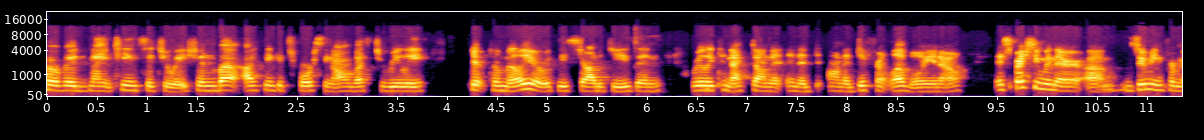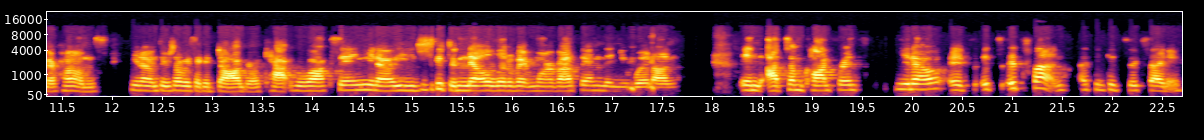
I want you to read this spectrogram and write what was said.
covid-19 situation but i think it's forcing all of us to really get familiar with these strategies and really connect on it in a on a different level you know? Especially when they're um, zooming from their homes you know there's always like a dog or a cat who walks in you know? You just get to know a little bit more about them than you would on in at some conference you know? It's it's it's fun. I think it's exciting.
